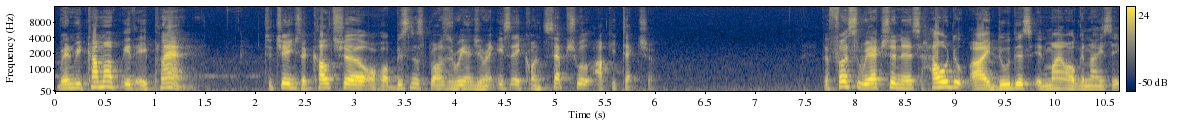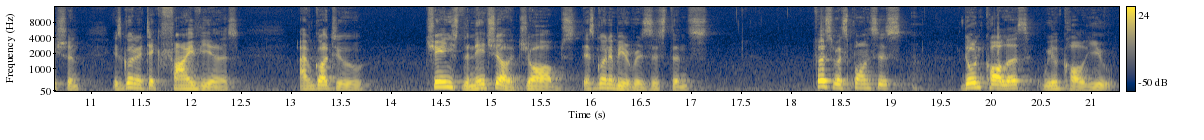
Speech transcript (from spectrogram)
When we come up with a plan, to change the culture of our business process reengineering is a conceptual architecture. The first reaction is, how do I do this in my organization? It's going to take five years. I've got to change the nature of jobs. There's going to be resistance. First response is, don't call us, we'll call you.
